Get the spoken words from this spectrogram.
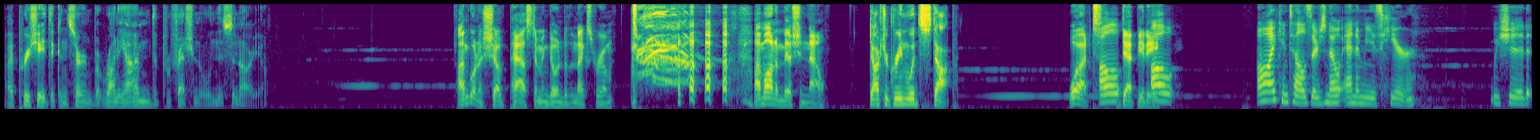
I appreciate the concern, but Ronnie, I'm the professional in this scenario. I'm going to shove past him and go into the next room. I'm on a mission now. Dr. Greenwood, stop. What, All, deputy? All, all I can tell is there's no enemies here. We should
